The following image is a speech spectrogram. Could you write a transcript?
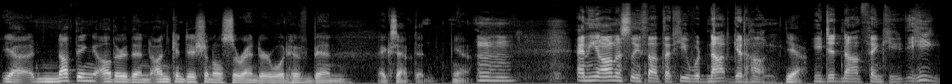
yeah, nothing other than unconditional surrender would have been accepted. Yeah. Mm-hmm. And he honestly thought that he would not get hung. Yeah. He did not think he he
